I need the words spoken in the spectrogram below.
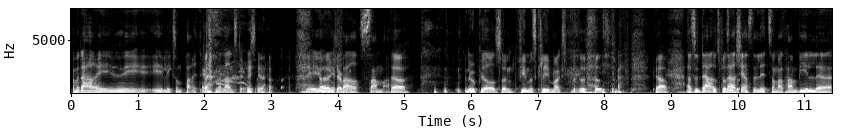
Ja, men det här är ju i, i liksom paritet med Länsstyrelsen. Ja. Det är ju Ja, det ungefär kanske. samma. Ja. Den uppgörelsen, filmens klimax. ja. Alltså där, där känns det lite som att han ville,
